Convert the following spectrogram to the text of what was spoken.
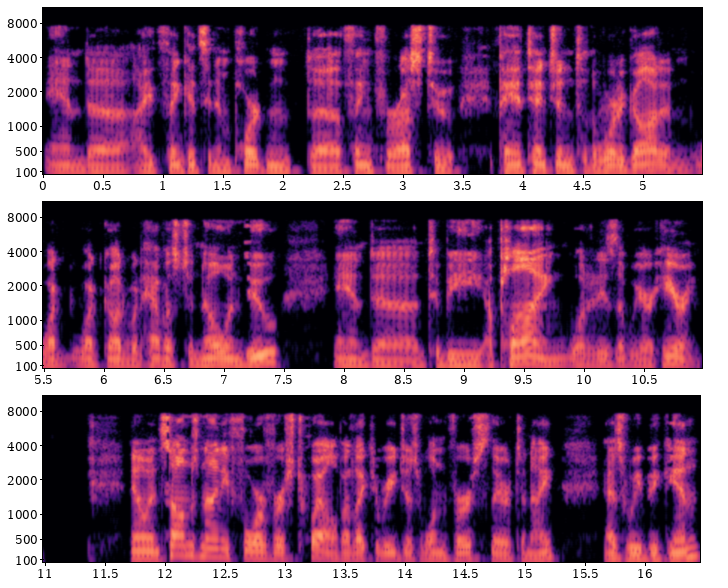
And uh, I think it's an important uh, thing for us to pay attention to the Word of God and what what God would have us to know and do, and uh, to be applying what it is that we are hearing. Now, in Psalms 94, verse 12, I'd like to read just one verse there tonight as we begin.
